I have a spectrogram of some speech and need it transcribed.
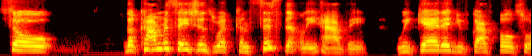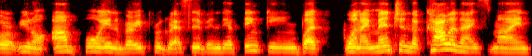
So the conversations we're consistently having we get it. You've got folks who are, you know, on point and very progressive in their thinking. But when I mention the colonized mind,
